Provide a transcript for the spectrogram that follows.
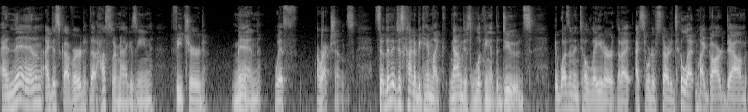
And then i discovered that hustler magazine featured men with erections. So then it just kind of became like now i'm just looking at the dudes it wasn't until later that I, I sort of started to let my guard down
